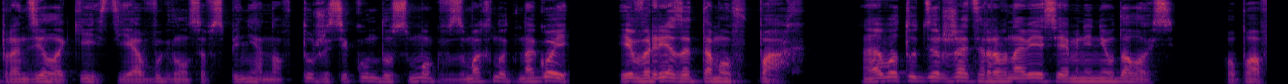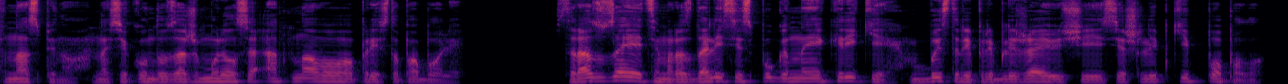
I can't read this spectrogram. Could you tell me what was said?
пронзила кисть, я выгнулся в спине, но в ту же секунду смог взмахнуть ногой и врезать тому в пах. А вот удержать равновесие мне не удалось. Упав на спину, на секунду зажмурился от нового приступа боли. Сразу за этим раздались испуганные крики, быстрые приближающиеся шлепки по полу.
